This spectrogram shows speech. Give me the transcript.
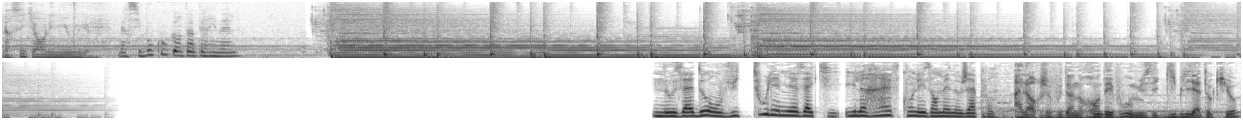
Merci Caroline Young. Merci beaucoup, Quentin Périnel. Nos ados ont vu tous les Miyazaki. Ils rêvent qu'on les emmène au Japon. Alors je vous donne rendez-vous au musée Ghibli à Tokyo,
